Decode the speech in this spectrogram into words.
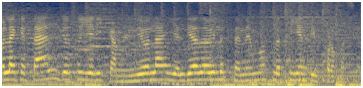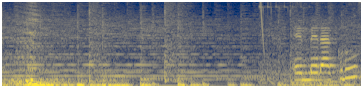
Hola, ¿qué tal? Yo soy Erika Mendiola y el día de hoy les tenemos la siguiente información. En Veracruz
